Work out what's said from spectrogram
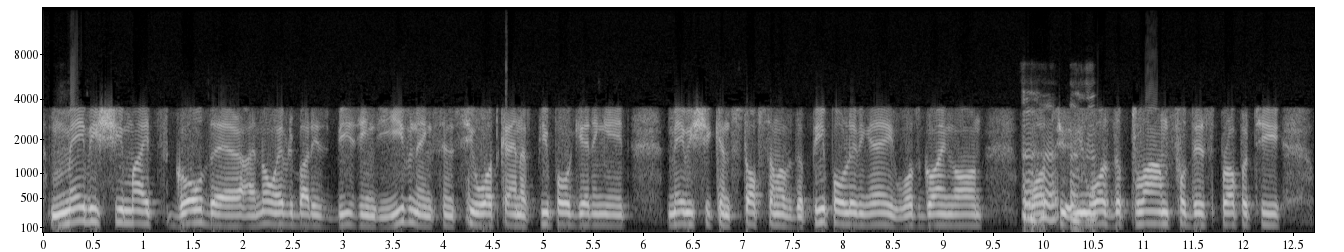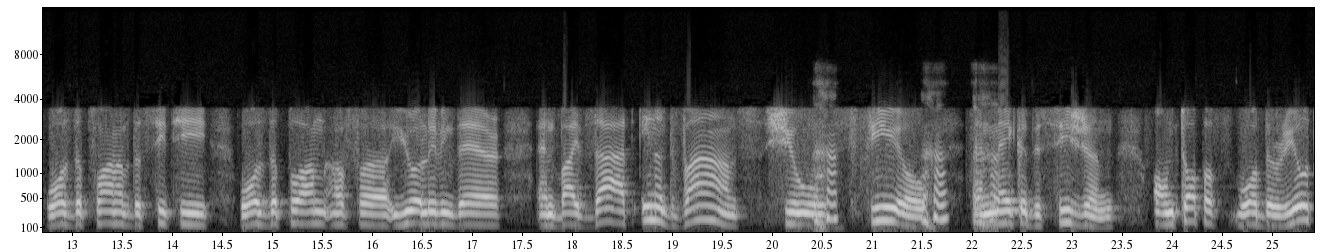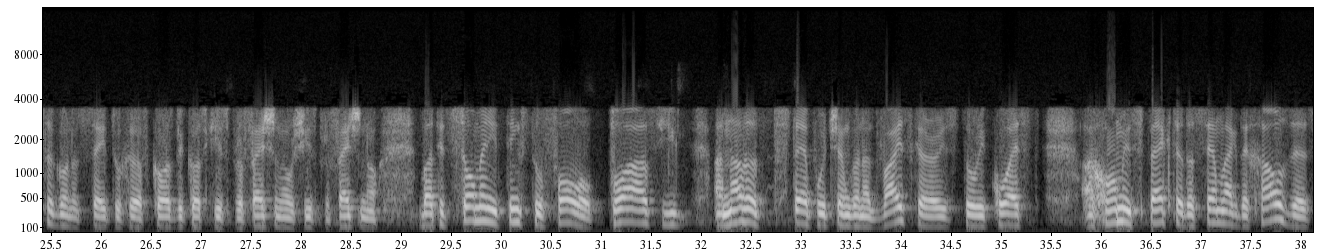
Maybe she might go there. I know everybody's busy in the evenings and see what kind of people are getting it. Maybe she can stop some of the people living, hey, what's going on? What mm-hmm. what's the plan for this property? What's the plan of the city? What's the plan of uh, you are living there? And by that, in advance, she will uh-huh. feel uh-huh. and uh-huh. make a decision on top of what the realtor going to say to her, of course, because he's professional, she's professional. But it's so many things to follow. Plus, you, another step which I'm going to advise her is to request a home inspector, the same like the houses,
